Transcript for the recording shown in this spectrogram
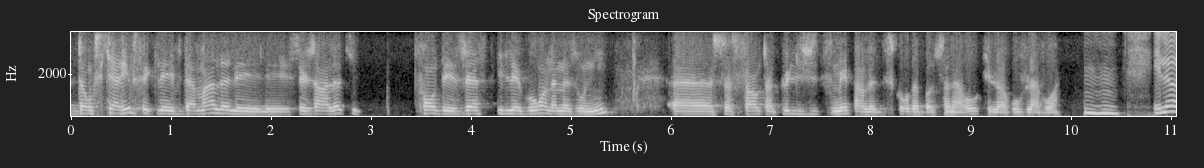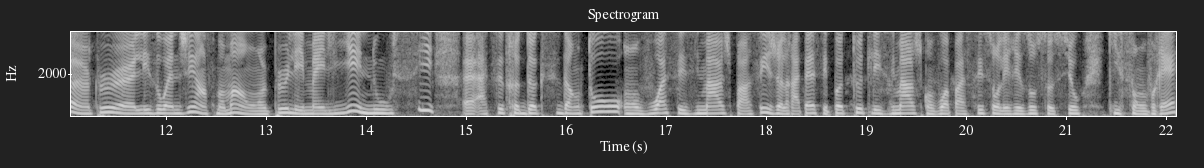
Donc, ce qui arrive, c'est que évidemment, les, les, ces gens-là qui font des gestes illégaux en Amazonie se sentent un peu légitimés par le discours de Bolsonaro qui leur ouvre la voie. Mhm. Et là, un peu, euh, les ONG en ce moment ont un peu les mains liées. Nous aussi, euh, à titre d'occidentaux, on voit ces images passer. Je le rappelle, c'est pas toutes les images qu'on voit passer sur les réseaux sociaux qui sont vraies,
